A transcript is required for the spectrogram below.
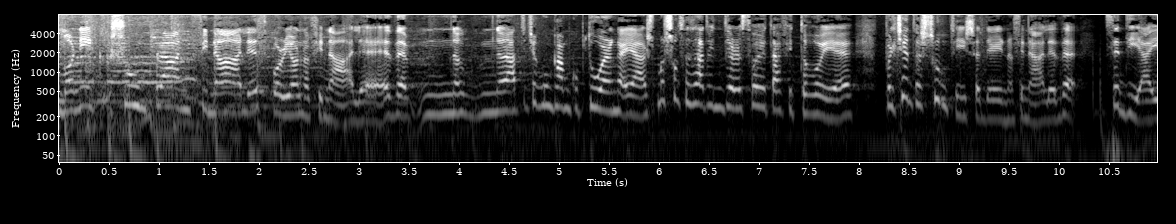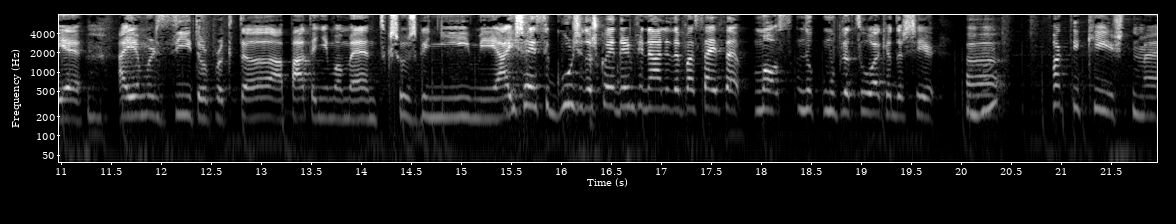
Monik shumë pranë finales, por jo në finale. Edhe në në atë që un kam kuptuar nga jashtë, më shumë se sa të interesonte ta fitoje. Të pëlqente shumë të ishe deri në finale dhe s'e di a je a je mërzitur për këtë, a pate një moment kështu zhgënjimi, a ishe e sigurt që do shkoje deri në finale dhe pastaj the mos nuk m'u plotësua kjo dëshirë. Ëh, mm -hmm. faktikisht me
